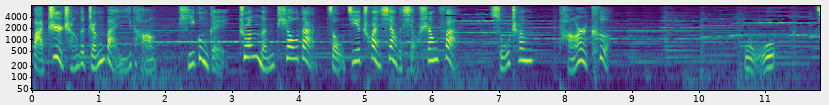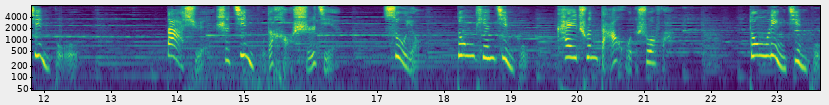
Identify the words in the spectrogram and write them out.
把制成的整板饴糖。提供给专门挑担走街串巷的小商贩，俗称“堂儿客”。五，进补。大雪是进补的好时节，素有“冬天进补，开春打虎”的说法。冬令进补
